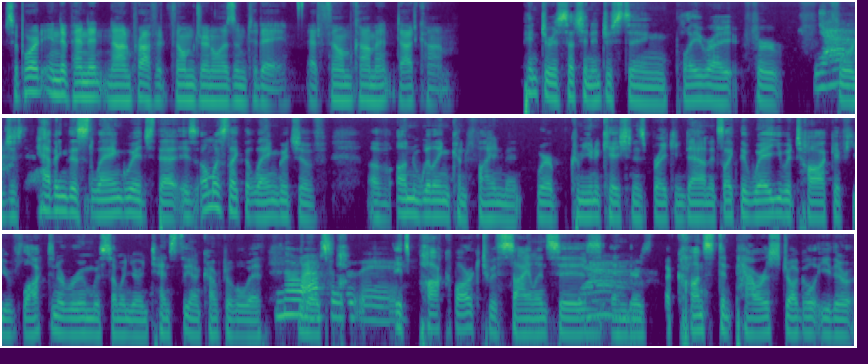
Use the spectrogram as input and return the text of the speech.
Support independent, nonprofit film journalism today at filmcomment.com. Pinter is such an interesting playwright for yeah. for just having this language that is almost like the language of of unwilling confinement where communication is breaking down. It's like the way you would talk if you're locked in a room with someone you're intensely uncomfortable with. No, you know, absolutely. It's, it's pockmarked with silences yeah. and there's a constant power struggle either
